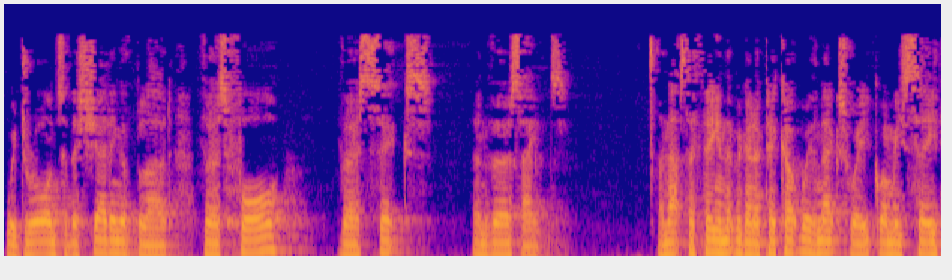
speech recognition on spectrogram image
We're drawn to the shedding of blood. Verse 4, verse 6, and verse 8. And that's the theme that we're going to pick up with next week when we see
